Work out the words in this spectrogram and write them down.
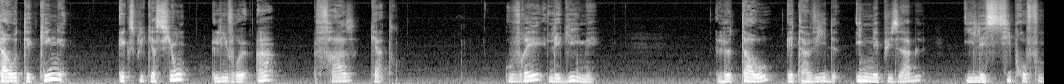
Tao Te King, explication, livre 1, phrase 4. Ouvrez les guillemets. Le Tao est un vide inépuisable, il est si profond.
